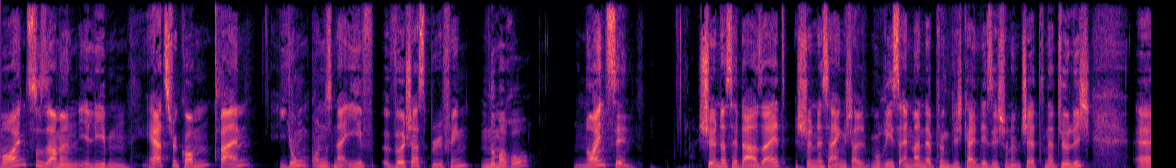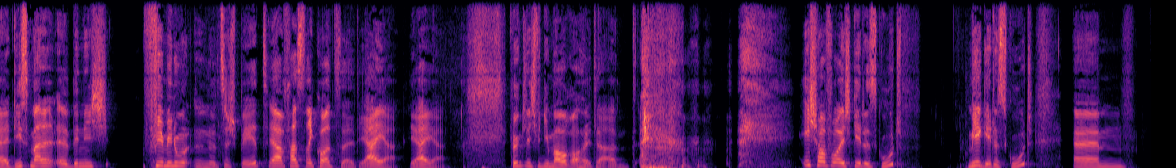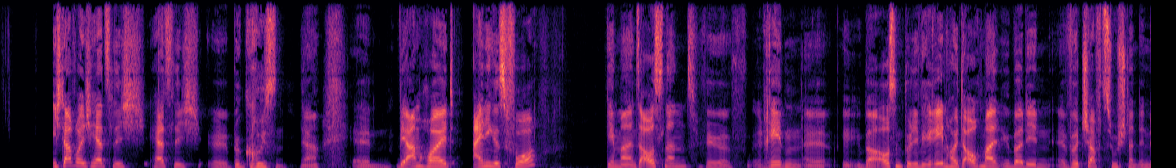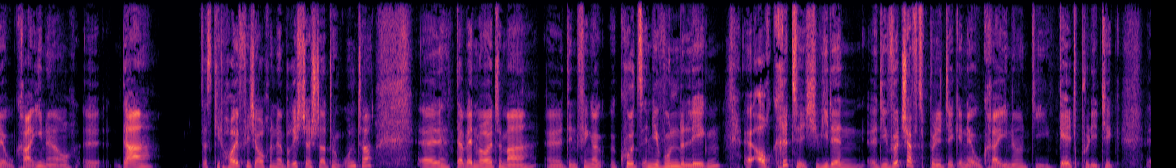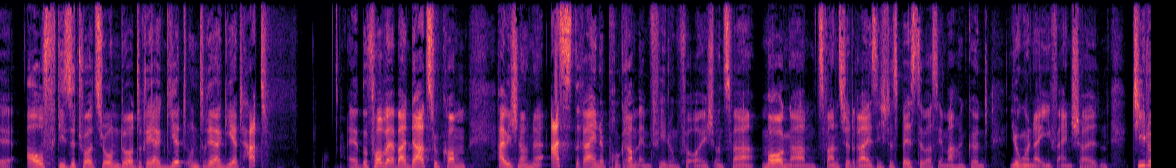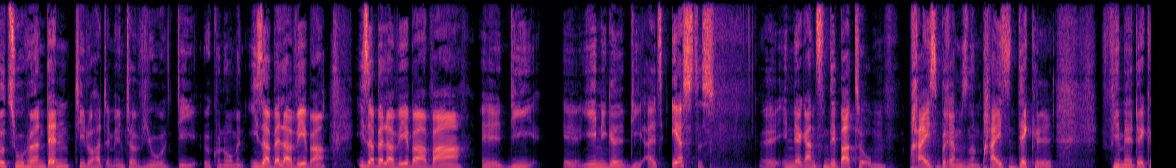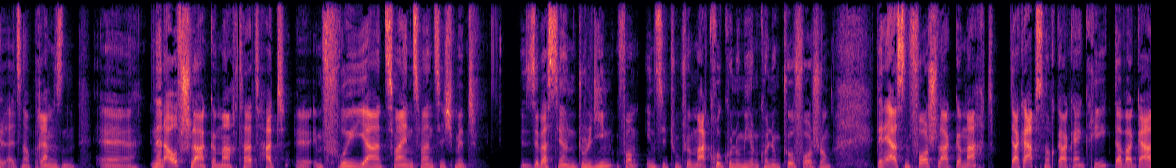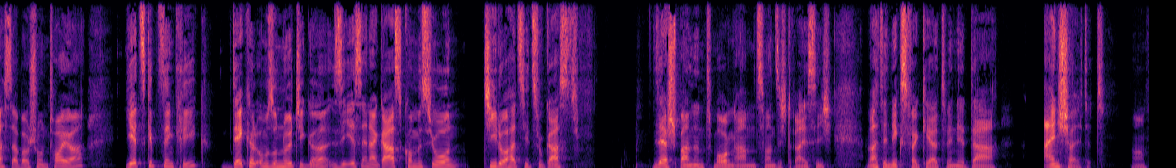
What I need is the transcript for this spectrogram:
Moin zusammen, ihr Lieben. Herzlich willkommen beim Jung und Naiv Wirtschaftsbriefing Nummer 19. Schön, dass ihr da seid. Schön, dass ihr eingeschaltet. Maurice, ein Mann der Pünktlichkeit, der sich schon im Chat. Natürlich. Äh, diesmal äh, bin ich vier Minuten zu spät. Ja, fast Rekordzeit. Ja, ja, ja, ja. Pünktlich wie die Maurer heute Abend. ich hoffe, euch geht es gut. Mir geht es gut. Ähm, ich darf euch herzlich, herzlich äh, begrüßen. Ja, ähm, wir haben heute einiges vor. Gehen mal ins Ausland. Wir reden äh, über Außenpolitik. Wir reden heute auch mal über den äh, Wirtschaftszustand in der Ukraine. Auch äh, da das geht häufig auch in der Berichterstattung unter. Äh, da werden wir heute mal äh, den Finger kurz in die Wunde legen. Äh, auch kritisch, wie denn äh, die Wirtschaftspolitik in der Ukraine, die Geldpolitik, äh, auf die Situation dort reagiert und reagiert hat. Äh, bevor wir aber dazu kommen, habe ich noch eine astreine Programmempfehlung für euch. Und zwar morgen Abend, 20.30 Uhr, das Beste, was ihr machen könnt, Jung und Naiv einschalten. Tilo zuhören, denn Tilo hat im Interview die Ökonomin Isabella Weber. Isabella Weber war äh, diejenige, die als erstes äh, in der ganzen Debatte um Preisbremsen und Preisdeckel viel mehr Deckel als noch Bremsen, äh, einen Aufschlag gemacht hat, hat äh, im Frühjahr 22 mit Sebastian Dolin vom Institut für Makroökonomie und Konjunkturforschung den ersten Vorschlag gemacht. Da gab's noch gar keinen Krieg, da war Gas aber schon teuer. Jetzt gibt's den Krieg, Deckel umso nötiger. Sie ist in der Gaskommission, Tilo hat sie zu Gast. Sehr spannend, morgen Abend 2030. Macht ihr nichts verkehrt, wenn ihr da einschaltet. Ja.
